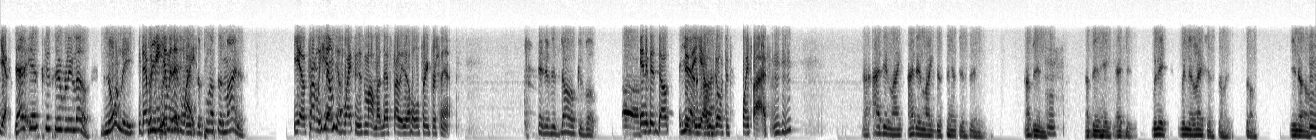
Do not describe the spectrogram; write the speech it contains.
Yeah. That is considerably low. Normally, That would be him and his wife. The plus and minus. Yeah, probably him, his wife, and his mama. That's probably the whole three percent. And if his dog could vote. Uh, And if his dog, Yeah, yeah, uh, we go with the point five. Mm-hmm. I- didn't like I didn't like DeSantis anyway. I've been Mm. I've been hating that dude when it when the election started. So you know Mhm.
